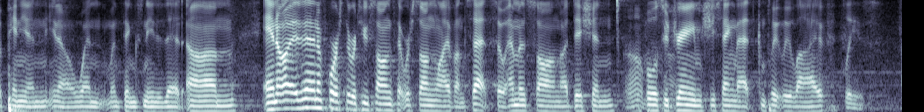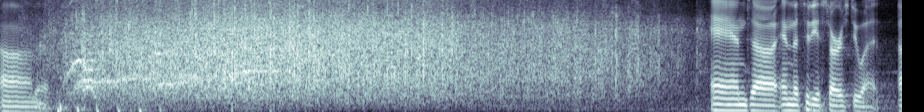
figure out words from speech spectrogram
opinion, you know, when when things needed it. Um, and, uh, then, of course, there were two songs that were sung live on set. So Emma's song "Audition," Oh, "Fools Who Dream," she sang that completely live. Please. Um, and uh, and the City of Stars duet, uh,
